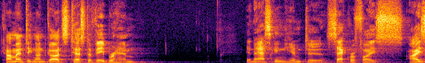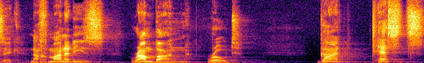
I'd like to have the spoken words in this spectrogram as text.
Commenting on God's test of Abraham in asking him to sacrifice Isaac, Nachmanides Ramban wrote God tests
